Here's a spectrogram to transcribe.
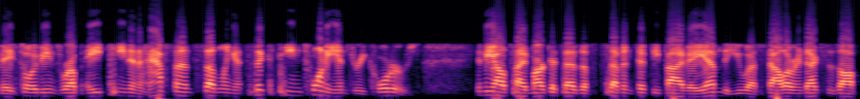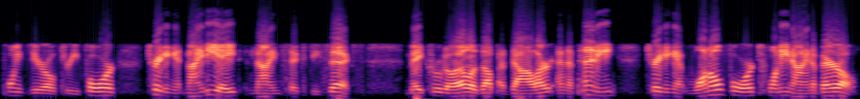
May soybeans were up 18 and a half cents, settling at 1620 and three quarters. In the outside markets as of 7:55 a.m., the U.S. dollar index is off 0.034, trading at 98.966. May crude oil is up a dollar and a penny, trading at 104.29 a barrel.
